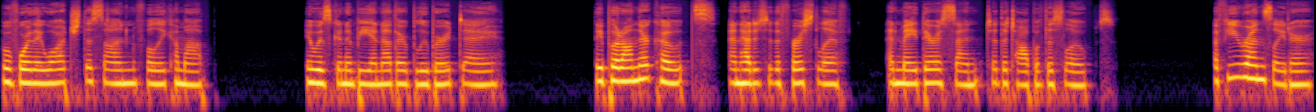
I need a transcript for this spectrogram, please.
before they watched the sun fully come up. It was going to be another bluebird day. They put on their coats and headed to the first lift and made their ascent to the top of the slopes. A few runs later,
